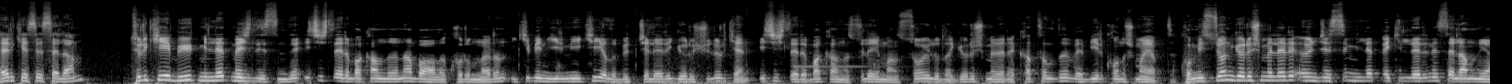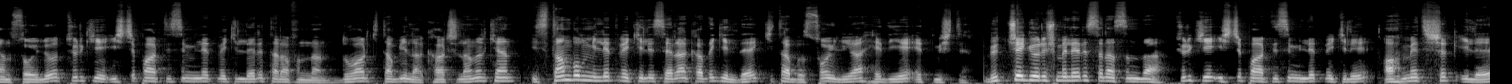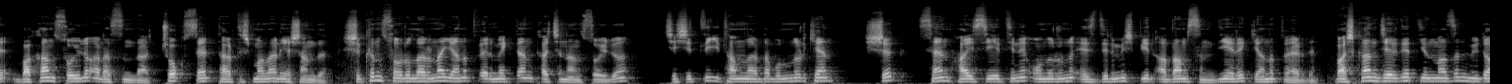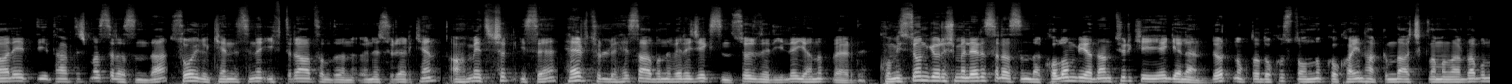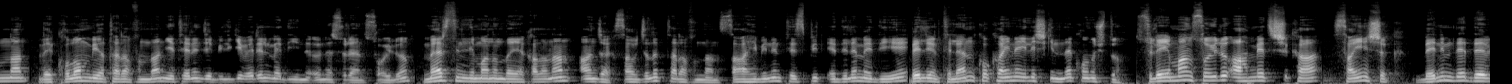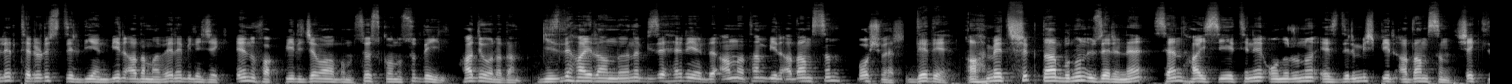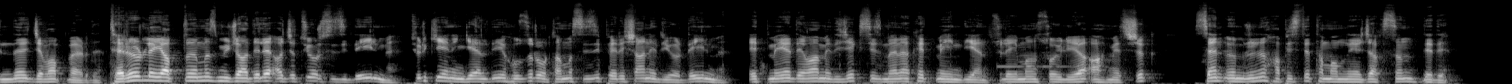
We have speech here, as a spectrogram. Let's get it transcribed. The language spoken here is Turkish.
Herkese selam. Türkiye Büyük Millet Meclisi'nde İçişleri Bakanlığı'na bağlı kurumların 2022 yılı bütçeleri görüşülürken İçişleri Bakanı Süleyman Soylu da görüşmelere katıldı ve bir konuşma yaptı. Komisyon görüşmeleri öncesi milletvekillerini selamlayan Soylu, Türkiye İşçi Partisi milletvekilleri tarafından duvar kitabıyla karşılanırken İstanbul Milletvekili Sera Kadıgil de kitabı Soylu'ya hediye etmişti. Bütçe görüşmeleri sırasında Türkiye İşçi Partisi milletvekili Ahmet Şık ile Bakan Soylu arasında çok sert tartışmalar yaşandı. Şık'ın sorularına yanıt vermekten kaçınan Soylu, çeşitli ithamlarda bulunurken Şık sen haysiyetini onurunu ezdirmiş bir adamsın diyerek yanıt verdi. Başkan Cevdet Yılmaz'ın müdahale ettiği tartışma sırasında Soylu kendisine iftira atıldığını öne sürerken Ahmet Şık ise her türlü hesabını vereceksin sözleriyle yanıt verdi. Komisyon görüşmeleri sırasında Kolombiya'dan Türkiye'ye gelen 4.9 tonluk kokain hakkında açıklamalarda bulunan ve Kolombiya tarafından yeterince bilgi verilmediğini öne süren Soylu, Mersin limanında yakalanan ancak savcılık tarafından sahibinin tespit edilemediği belirtilen kokaine ilişkin de konuştu. Süleyman Soylu Ahmet Şık'a, Sayın Şık, benim de devlet teröristtir diyen bir adama verebilecek en ufak bir cevabım söz konusu değil. Hadi oradan. Gizli hayranlığını bize her yerde anlatan bir adamsın, boş ver, dedi. Ahmet Şık da bunun üzerine sen haysiyetini, onurunu ezdirmiş bir adamsın şeklinde cevap verdi. Terörle yaptığımız mücadele acıtıyor sizi değil mi? Türkiye'nin geldiği huzur ortamı sizi perişan ediyor değil mi? Etmeye devam edecek siz merak etmeyin diyen Süleyman Soylu'ya Ahmet Şık sen ömrünü hapiste tamamlayacaksın dedi.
